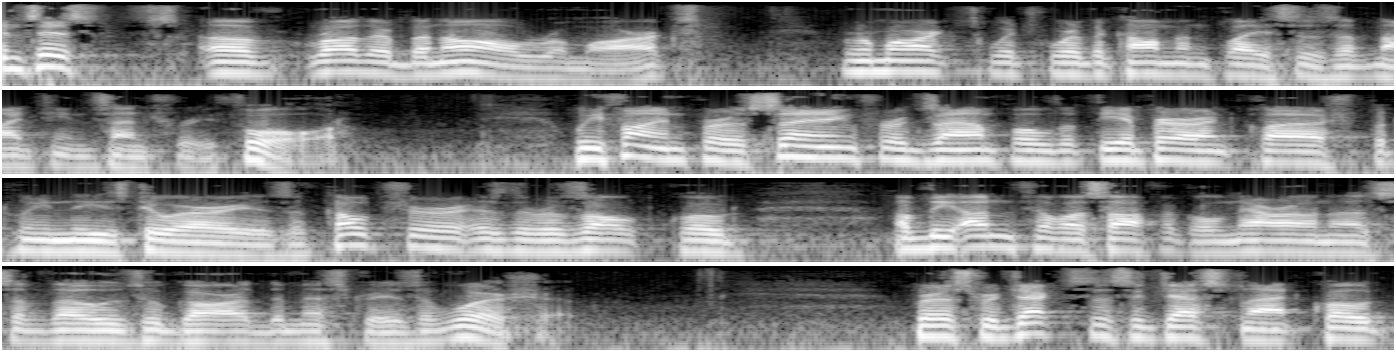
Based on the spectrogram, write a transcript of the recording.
consists of rather banal remarks, remarks which were the commonplaces of 19th century thought. We find Peirce saying, for example, that the apparent clash between these two areas of culture is the result, quote, of the unphilosophical narrowness of those who guard the mysteries of worship. Peirce rejects the suggestion that, quote,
